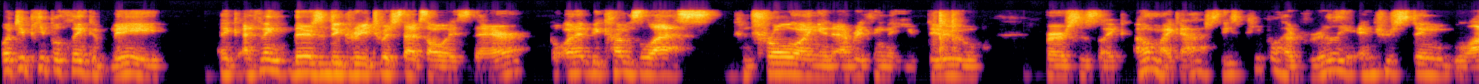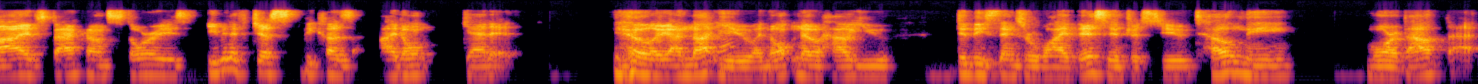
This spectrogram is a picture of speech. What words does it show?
what do people think of me? Like, I think there's a degree to which that's always there. But when it becomes less controlling in everything that you do, versus like, oh my gosh, these people have really interesting lives, background stories, even if just because I don't get it. You know, like I'm not you. I don't know how you did these things or why this interests you. Tell me more about that.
